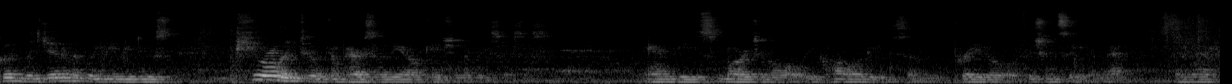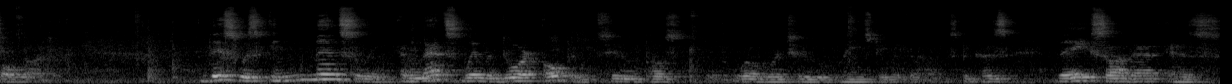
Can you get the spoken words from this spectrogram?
could legitimately be reduced purely to a comparison of the allocation of resources and these marginal equalities and Pareto efficiency and that, and that whole logic. This was immensely, I mean, that's when the door opened to post-World War II mainstream economics because they saw that as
